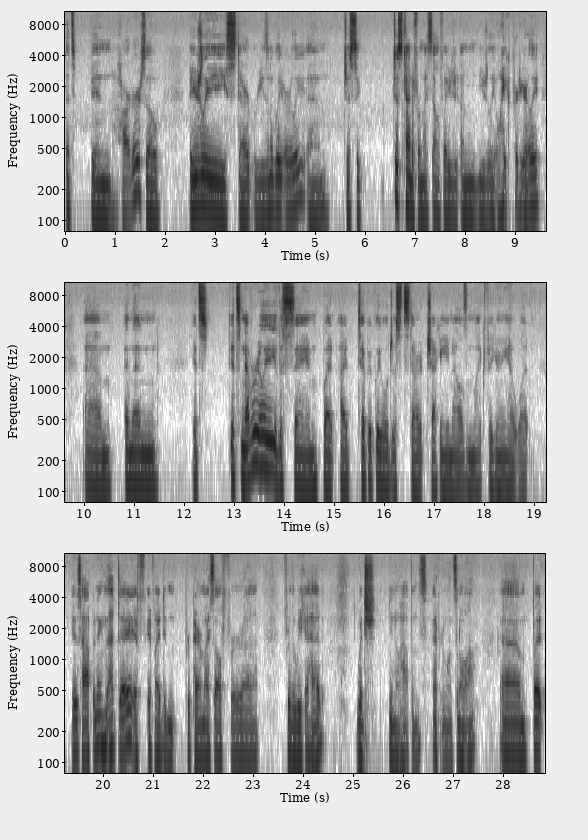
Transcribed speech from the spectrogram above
that's been harder. So I usually start reasonably early, um, just to just kind of for myself. I, I'm usually awake pretty early, um, and then it's it's never really the same. But I typically will just start checking emails and like figuring out what is happening that day if if I didn't prepare myself for uh, for the week ahead, which you know happens every once in a while. Um, but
